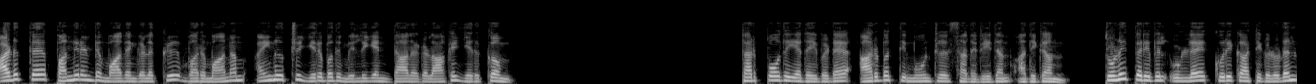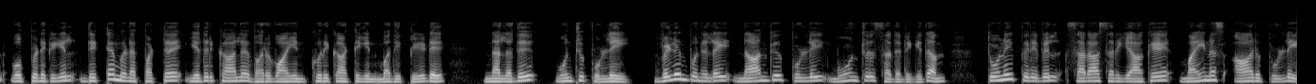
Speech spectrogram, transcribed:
அடுத்த பன்னிரண்டு மாதங்களுக்கு வருமானம் ஐநூற்று இருபது மில்லியன் டாலர்களாக இருக்கும். தற்போதையதை விட அறுபத்தி மூன்று சதவீதம் அதிகம். துணைப்பிரிவில் உள்ள குறிகாட்டிகளுடன் ஒப்பிடுகையில் திட்டமிடப்பட்ட எதிர்கால வருவாயின் குறிகாட்டியின் மதிப்பீடு நல்லது ஒன்று புள்ளி. விளிம்பு நிலை நான்கு புள்ளி மூன்று சதவிகிதம். துணைப்பிரிவில் சராசரியாக மைனஸ் ஆறு புள்ளி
